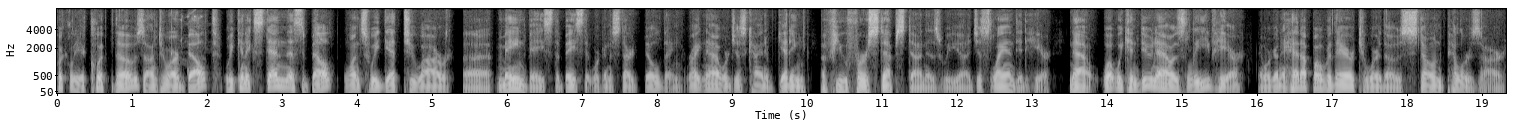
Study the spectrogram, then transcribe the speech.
quickly equip those onto our belt. We can extend this belt once we get to our uh, main base, the base that we're going to start building. Right now, we're just kind of getting a few first steps done as we uh, just landed here. Now, what we can do now is leave here, and we're going to head up over there to where those stone pillars are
